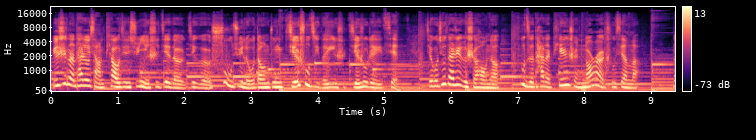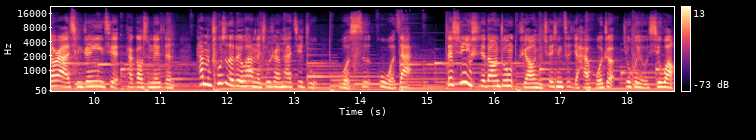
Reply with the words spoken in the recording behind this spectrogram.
于是呢他就想跳进虚拟世界的这个数据流当中，结束自己的意识，结束这一切。结果就在这个时候呢，负责他的天使 Nora 出现了。Nora 情真意切，他告诉 Nathan，他们初次的对话呢，就是让他记住“我思故我在”。在虚拟世界当中，只要你确信自己还活着，就会有希望。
